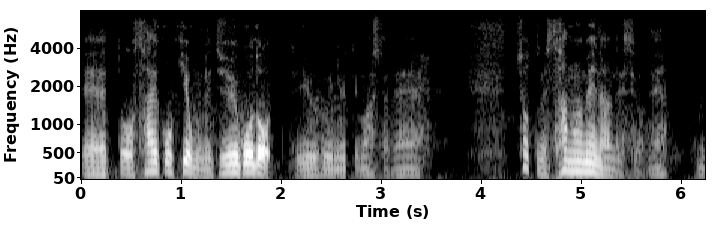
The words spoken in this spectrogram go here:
えっ、と、最高気温もね、15度っていう風に言ってましたね。ちょっとね、寒めなんですよね。うん。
